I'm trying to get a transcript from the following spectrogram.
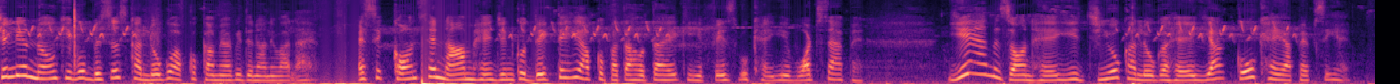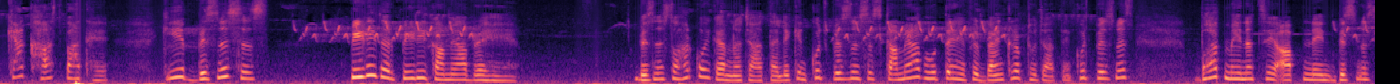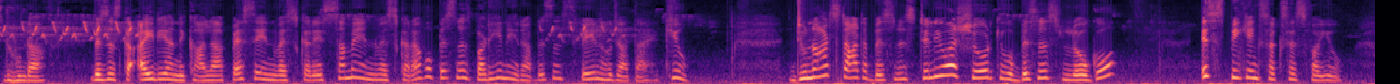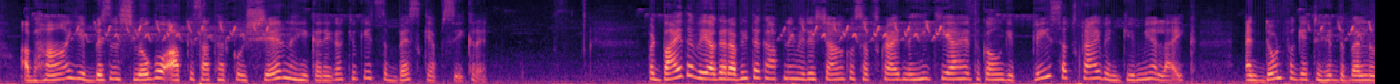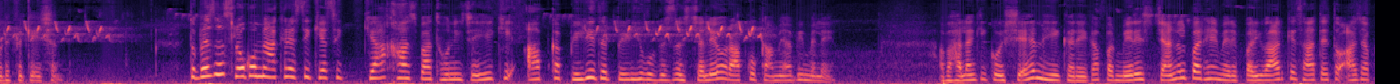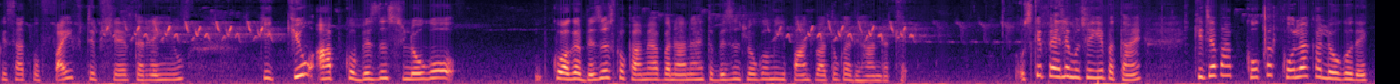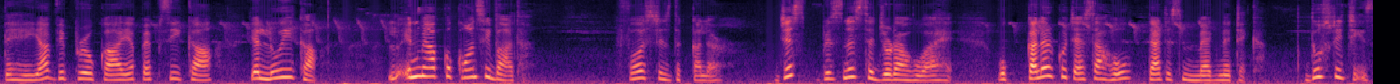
Till you know कि वो business का लोगो आपको कामयाबी दिलाने वाला है। ऐसे कौन से नाम हैं जिनको देखते ही आपको पता होता है कि ये फेसबुक है, ये व्हाट्सएप है। ये अमेज़ॉन है, ये जियो का लोगो है, या कोक है, या पेप्सी है। क्या खास बात है कि ये बिजनेसेस पीढ़ी दर पीढ़ी कामयाब रहे हैं। बिज़नेस तो हर कोई करना चाहता है, लेकिन कुछ बिजनेसेस कामयाब होते हैं, फिर बैंक हो जाते हैं। कुछ बिज़नेस बहुत मेहनत से आपने बिज़नेस ढूंढा। बिज़नेस का आइडिया निकाला, पैसे इन्वेस्ट करे, समय इन्वेस्ट करा, वो बिज़नेस बढ़ ही नहीं रहा, बिज़नेस फेल हो जाता है। क्यों? Do not start a business till you are sure कि वो business logo is speaking success for you अब हाँ ये बिज़नेस लोगो आपके साथ हर कोई शेयर नहीं करेगा क्योंकि it's the best kept secret but by the way अगर अभी तक आपने मेरे चैनल को सब्सक्राइब नहीं किया है तो कहूँगी please subscribe and give me a like and don't forget to hit the bell notification तो बिज़नेस लोगों में आखिर ऐसी कैसी क्या खास बात होनी चाहिए कि आपका पीढ़ी दर पीढ़ी वो बिज़नेस चले और आपको कामयाबी मिले। अब हालाँकि कोई शेयर नहीं करेगा, पर मेरे इस चैनल पर है, मेरे परिवार के साथ है तो आज आपके साथ वो फाइव टिप्स शेयर कर रही हूँ कि क्यों आपको बिज़नेस लोगों को अगर बिज़नेस को कामयाब बनाना है तो बिज़नेस लोगों में ये पाँच बातों का ध्यान रखें। उसके पहले मुझे ये बताएँ कि जब आप कोका कोला का लोगो देखते हैं, या विप्रो का, या पेप्सी का, या लुई का इनमें आपको कौन सी बात है? फ़र्स्ट इज़ द कलर जिस बिज़नेस से जुड़ा हुआ है, वो कलर कुछ ऐसा हो दैट इज़ मैग्नेटिक दूसरी चीज़,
